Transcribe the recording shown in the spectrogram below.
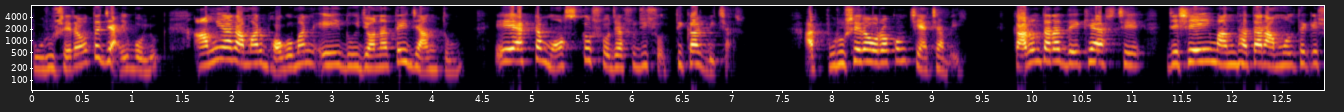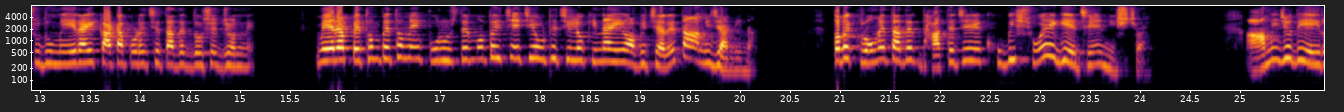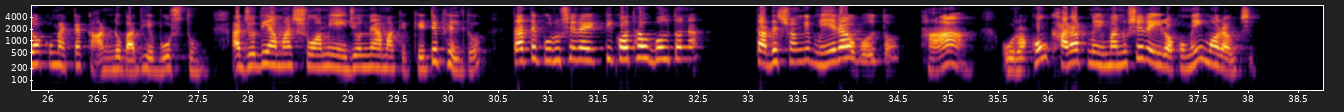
পুরুষেরাও তো যাই বলুক, আমি আর আমার ভগবান এই দুই জনাতেই জানতুম, এ একটা মস্ত সোজাসুজি সত্যিকার বিচার। আর পুরুষেরা ওরকম চেঁচাবেই কারণ তারা দেখে আসছে যে সেই মানধাতার আমল থেকে শুধু মেয়েরাই কাটা পড়েছে তাদের দোষের জন্যে। মেয়েরা প্রথম প্রথম এই পুরুষদের মতোই চেঁচিয়ে উঠেছিল কিনা এই অবিচারে তা আমি জানি না। তবে ক্রমে তাদের ধাতে যে খুবই সয়ে গিয়েছে নিশ্চয়। আমি যদি এই রকম একটা কাণ্ড বাঁধিয়ে বসতুম, আর যদি আমার স্বামী এই জন্য আমাকে কেটে ফেলতো, তাতে পুরুষেরা একটি কথাও বলতো না, তাদের সঙ্গে মেয়েরাও বলতো হ্যাঁ ওরকম খারাপ মেয়ে মানুষের এই রকমেই মরা উচিত।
